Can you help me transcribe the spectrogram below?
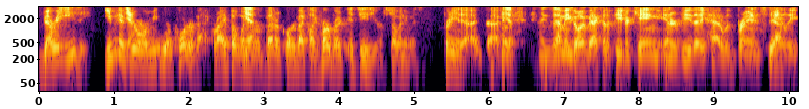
very easy, even if yeah. you're a remedial quarterback, right? But when yeah. you're a better quarterback like Herbert, it's easier. So, anyways, pretty. Yeah, exactly. yeah, exactly. I mean, going back to the Peter King interview that he had with Brandon Staley. Yeah.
